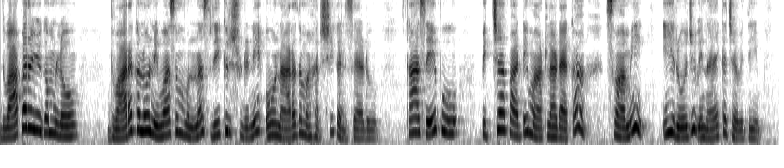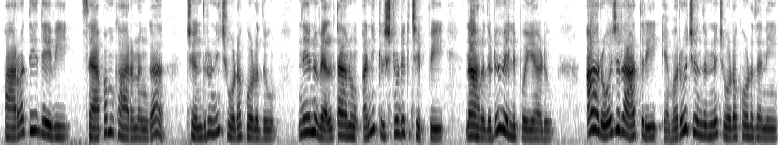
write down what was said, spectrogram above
ద్వాపర యుగంలో ద్వారకలో నివాసం ఉన్న శ్రీకృష్ణుడిని ఓ నారద మహర్షి కలిశాడు. కాసేపు పిచ్చాపాటి మాట్లాడాక స్వామి ఈరోజు వినాయక చవితి. పార్వతీదేవి శాపం కారణంగా చంద్రుని చూడకూడదు. నేను వెళ్తాను అని కృష్ణుడికి చెప్పి నారదుడు వెళ్ళిపోయాడు. ఆ రోజు రాత్రి ఎవరూ చంద్రుని చూడకూడదని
